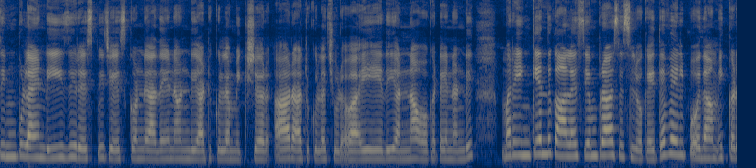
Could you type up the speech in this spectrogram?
సింపుల్ అండ్ ఈజీ రెసిపీ చేసుకోండి. అదేనండి అటుకుల మిక్చర్ ఆర్ అటుకుల చుడవ ఏది అన్నా ఒకటేనండి. మరి ఇంకెందుకు ఆలస్యం? ప్రాసెస్లోకి అయితే వెళ్ళిపోదాం. ఇక్కడ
